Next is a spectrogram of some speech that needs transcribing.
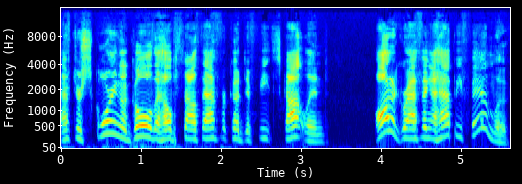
After scoring a goal to help South Africa defeat Scotland, autographing a happy fan, Luke.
